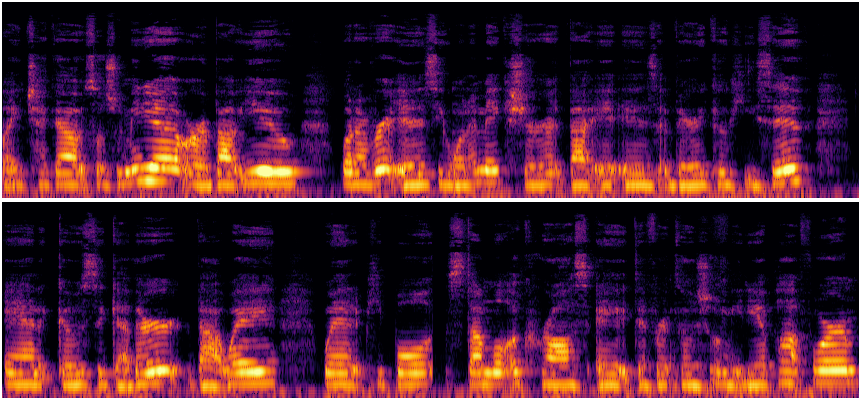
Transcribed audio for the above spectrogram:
like check out social media or about you, whatever it is, you want to make sure that it is very cohesive and goes together. That way, when people stumble across a different social media platform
